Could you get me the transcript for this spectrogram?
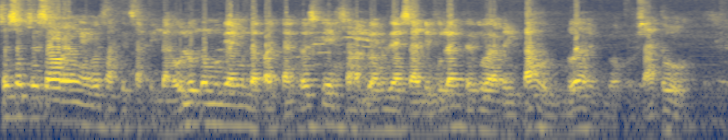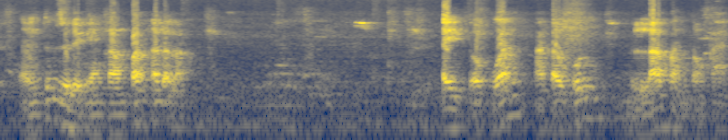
sosok seseorang yang bersakit-sakit dahulu kemudian mendapatkan rezeki yang sangat luar biasa di bulan Februari tahun 2021 dan untuk zodiak yang keempat adalah eight of one ataupun delapan tongkat.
